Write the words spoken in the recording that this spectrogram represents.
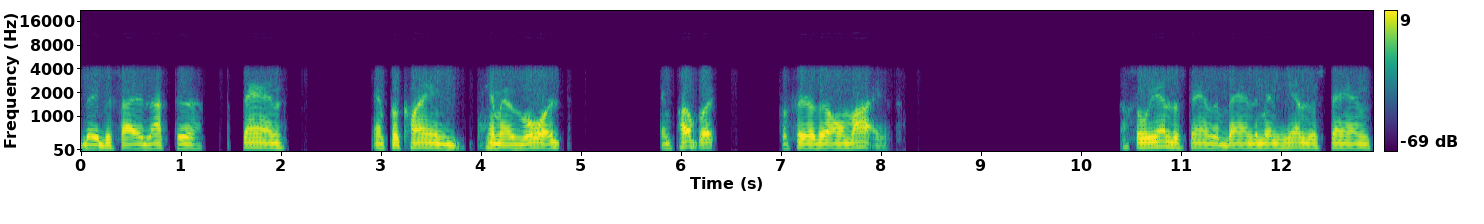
They decided not to stand and proclaim him as Lord in public for fear of their own lives. So he understands abandonment. He understands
